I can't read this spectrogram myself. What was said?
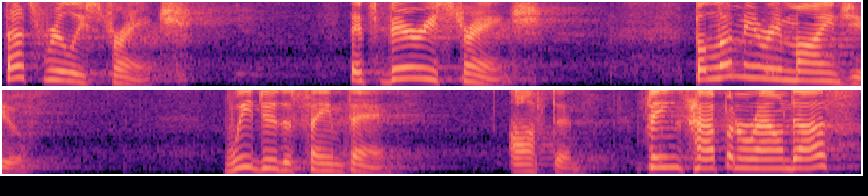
That's really strange. It's very strange. But let me remind you we do the same thing often. Things happen around us,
